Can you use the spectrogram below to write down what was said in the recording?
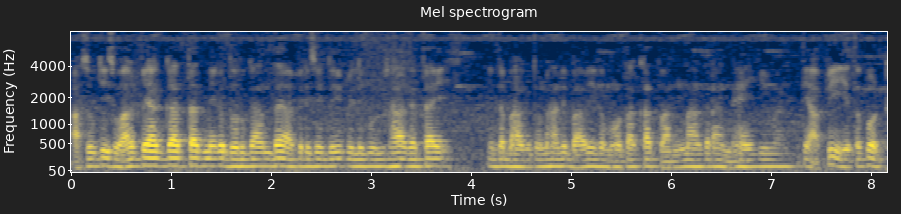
අසුචි ස්වල්පයක් ගත්තත් මේක දුර්ගන්ධ අපිරිසිදුයි පිළිකුල් සහගතයි. ඉත භාගතුන් වහන්සේ භවයක මොහොතක්වත් වර්ණනා කරන්නේ නැහැ කියවනේ. ඉතින් අපි එතකොට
